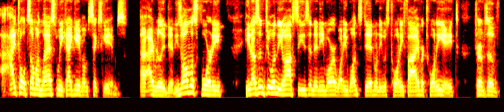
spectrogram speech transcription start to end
I told someone last week I gave him six games. I, really did. He's almost 40. He doesn't do in the offseason anymore what he once did when he was 25 or 28 in terms of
